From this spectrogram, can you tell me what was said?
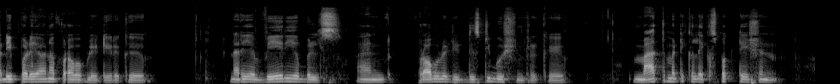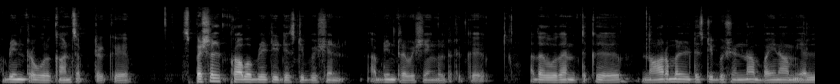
அடிப்படையான ப்ராபபிலிட்டி இருக்குது நிறைய வேரியபிள்ஸ் அண்ட் ப்ராபபிலிட்டி டிஸ்ட்ரிபியூஷன் இருக்குது மேத்தமெட்டிக்கல் எக்ஸ்பெக்டேஷன் அப்படின்ற ஒரு கான்செப்ட் இருக்குது ஸ்பெஷல் ப்ராபபிலிட்டி டிஸ்ட்ரிபியூஷன் அப்படின்ற விஷயங்கள் இருக்குது அதாவது உதாரணத்துக்கு நார்மல் டிஸ்ட்ரிபியூஷன்னா பைனாமியல்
